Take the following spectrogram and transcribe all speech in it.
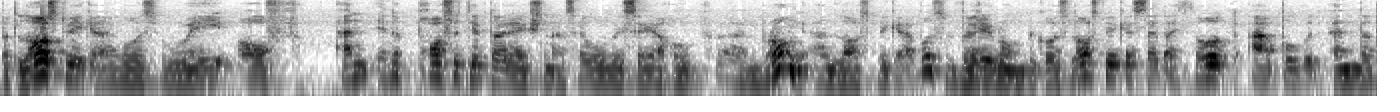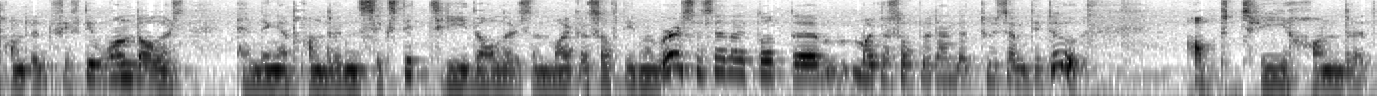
But last week I was way off and in a positive direction. As I always say, I hope I'm wrong. And last week I was very wrong because last week I said I thought Apple would end at $151, ending at $163, and Microsoft even worse. I said I thought uh, Microsoft would end at 272, up 300.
